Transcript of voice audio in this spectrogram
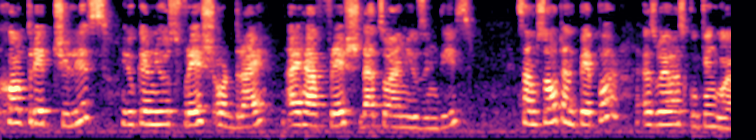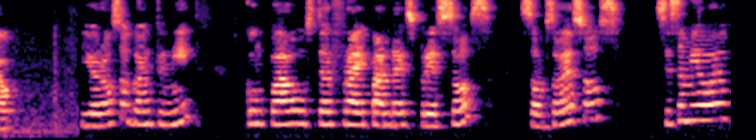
hot red chilies. You can use fresh or dry. I have fresh, that's why I'm using these. Some salt and pepper as well as cooking oil. You're also going to need Kung Pao Stir Fry Panda Express sauce, some soy sauce, sesame oil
